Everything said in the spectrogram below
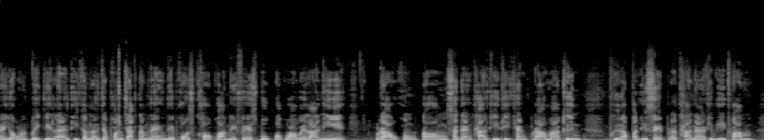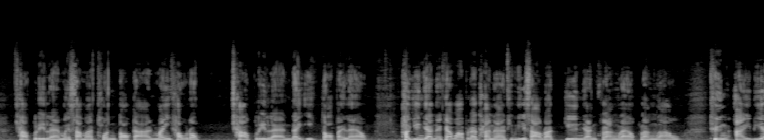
นายกรัฐมนตรีกรีนแลนด์ที่กำลังจะพ้นจากตำแหน่งได้โพสต์ข้อความใน Facebook บอกว่าเวลานี้ เราคงต้องแสดงท่าทีที่แข็งกร้าวมากขึ้น เพื่อปฏิเสธประธานาธิบดีทรัมป์ชาวกรีนแลนด์ไม่สามารถทนต่อการไม่เคารพชาวกรีนแลนด์ได้อีกต่อไปแล้ว เขายืนยันนะครับว่าประธานาธิบดีสหรัฐยืนยันครั้งแล้วครั้งเล่า ถึงไอเดีย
